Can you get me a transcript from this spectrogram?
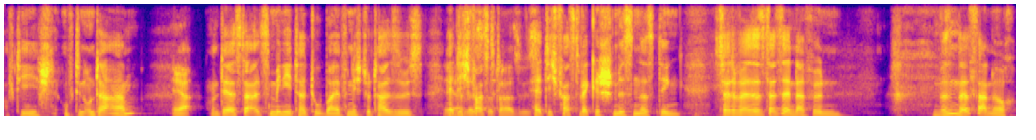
auf die, auf den Unterarm. Ja. Und der ist da als Mini-Tattoo bei, finde ich total süß. Ja, hätte ich das ist fast, hätte ich fast weggeschmissen, das Ding. Ich dachte, was ist das denn da für ein, was ist denn das da noch?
